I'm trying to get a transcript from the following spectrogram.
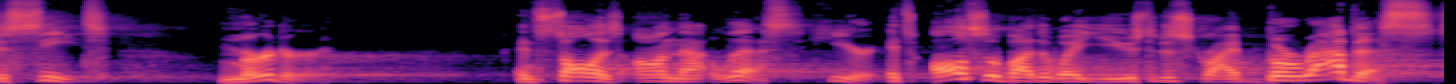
deceit, murder. And Saul is on that list here. It's also, by the way, used to describe Barabbas,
